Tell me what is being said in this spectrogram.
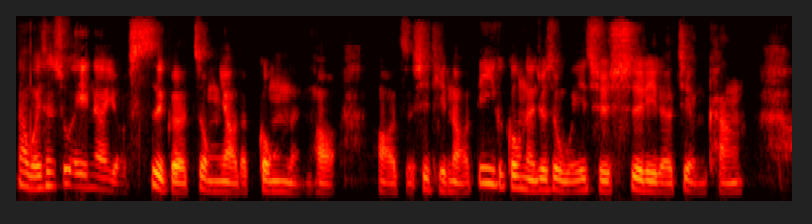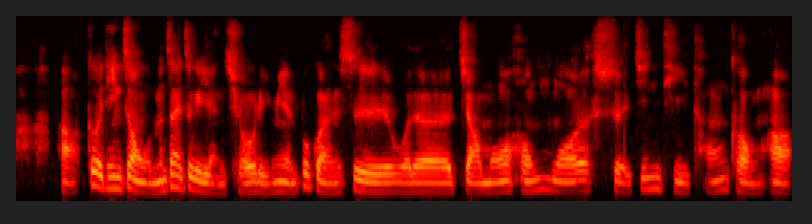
那维生素 A 呢，有四个重要的功能，哈。好，仔细听哦。第一个功能就是维持视力的健康。好，各位听众，我们在这个眼球里面，不管是我的角膜、虹膜、水晶体、瞳孔，哈，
